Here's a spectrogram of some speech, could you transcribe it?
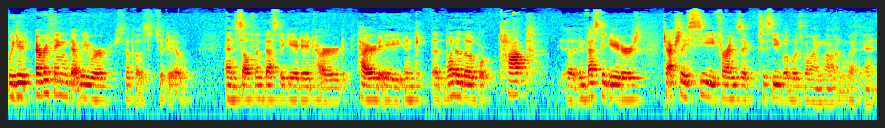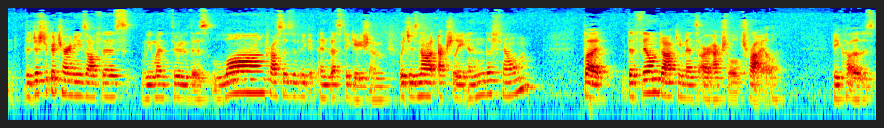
We did everything that we were supposed to do, and self-investigated. Hired hired a uh, one of the top uh, investigators to actually see forensic to see what was going on within the district attorney's office we went through this long process of investigation which is not actually in the film but the film documents our actual trial. Because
